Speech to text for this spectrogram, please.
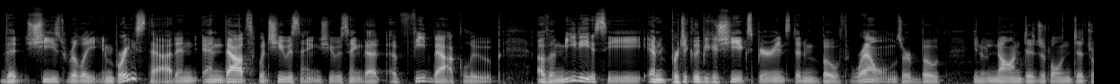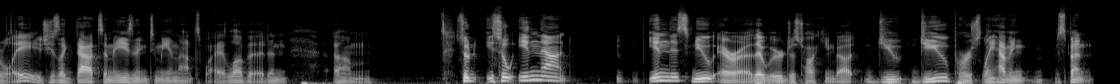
That she's really embraced that, and and that's what she was saying. She was saying that a feedback loop of immediacy, and particularly because she experienced it in both realms or both, you know, non-digital and digital age. She's like, that's amazing to me, and that's why I love it. And um, so, so in that in this new era that we were just talking about, do you, do you personally, having spent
